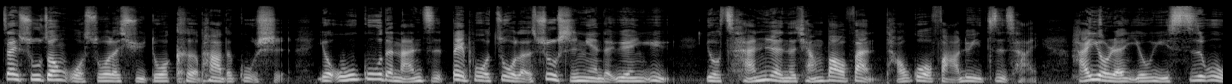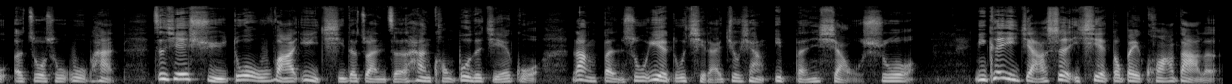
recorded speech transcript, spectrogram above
在书中，我说了许多可怕的故事：有无辜的男子被迫做了数十年的冤狱，有残忍的强暴犯逃过法律制裁。还有人由于失误而做出误判，这些许多无法预期的转折和恐怖的结果，让本书阅读起来就像一本小说。你可以假设一切都被夸大了，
